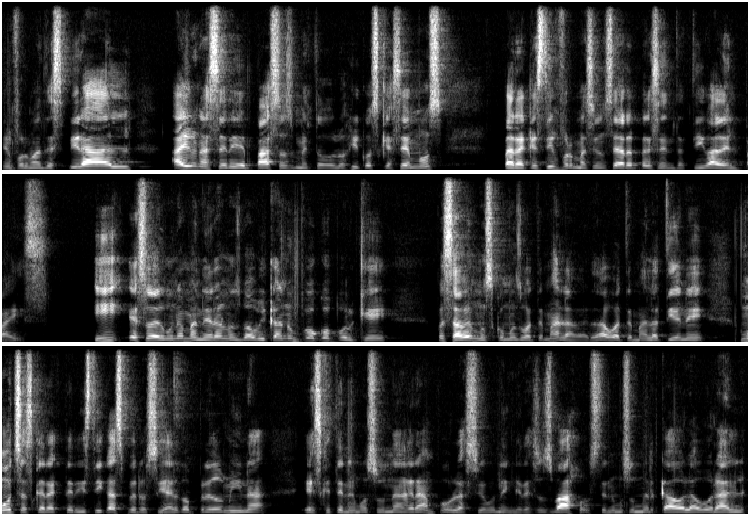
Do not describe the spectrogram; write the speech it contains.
en forma de espiral. Hay una serie de pasos metodológicos que hacemos para que esta información sea representativa del país. Y eso de alguna manera nos va ubicando un poco porque pues sabemos cómo es Guatemala, ¿verdad? Guatemala tiene muchas características, pero si algo predomina es que tenemos una gran población de ingresos bajos, tenemos un mercado laboral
